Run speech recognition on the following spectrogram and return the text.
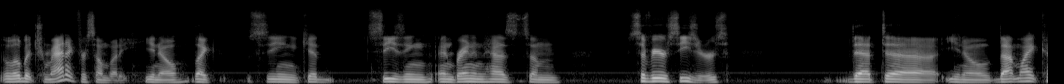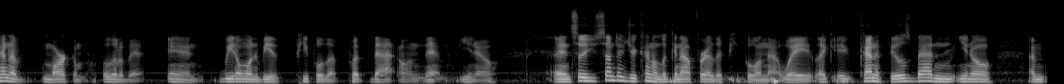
a little bit traumatic for somebody you know? Like seeing a kid seizing and brandon has some severe seizures that uh you know that might kind of mark them a little bit and we don't want to be the people that put that on them you know? And so you, sometimes you're kind of looking out for other people in that way. Like it kind of feels bad and you know i'm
